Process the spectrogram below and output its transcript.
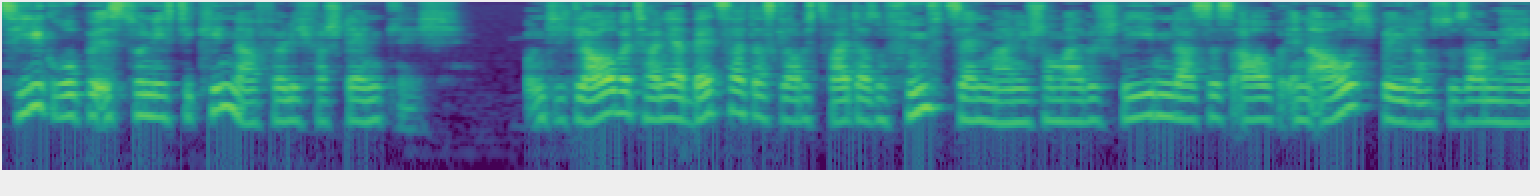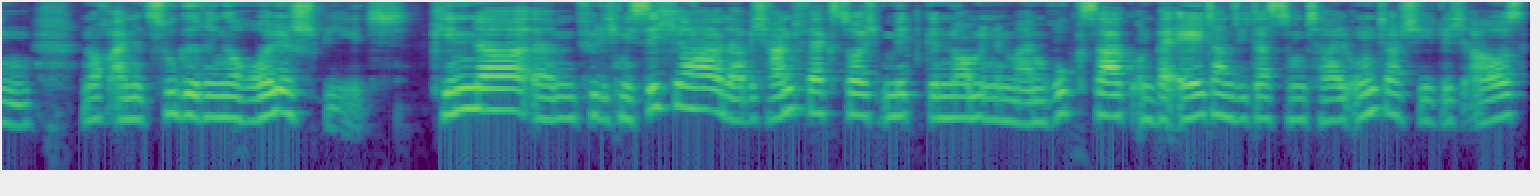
Zielgruppe ist zunächst die Kinder, völlig verständlich. Und ich glaube, Tanja Betz hat das, glaube ich, 2015, meine ich, schon mal beschrieben, dass es auch in Ausbildungszusammenhängen noch eine zu geringe Rolle spielt. Kinder ähm, fühle ich mich sicher, da habe ich Handwerkszeug mitgenommen in meinem Rucksack. Und bei Eltern sieht das zum Teil unterschiedlich aus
